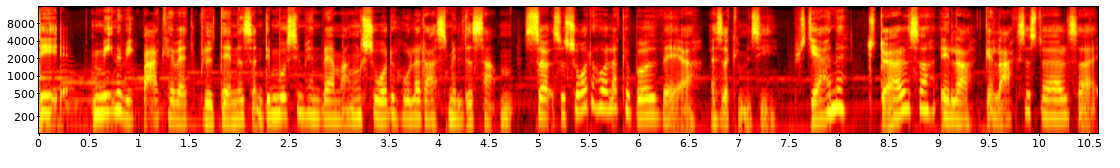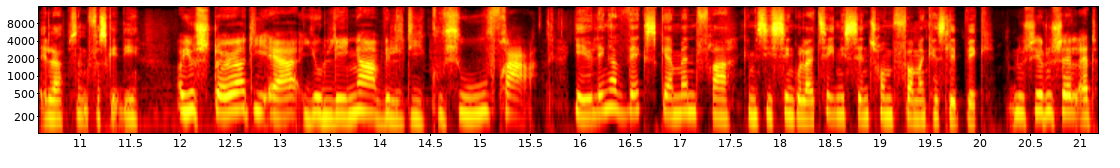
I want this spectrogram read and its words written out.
Det mener vi ikke bare kan være blevet dannet sådan. Det må simpelthen være mange sorte huller, der er smeltet sammen. Så, så sorte huller kan både være, altså kan man sige, stjernestørrelser, eller galaksestørrelser, eller sådan forskellige og jo større de er, jo længere vil de kunne suge fra. Ja, jo længere væk skal man fra kan man sige, singulariteten i centrum, for man kan slippe væk. Nu siger du selv, at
